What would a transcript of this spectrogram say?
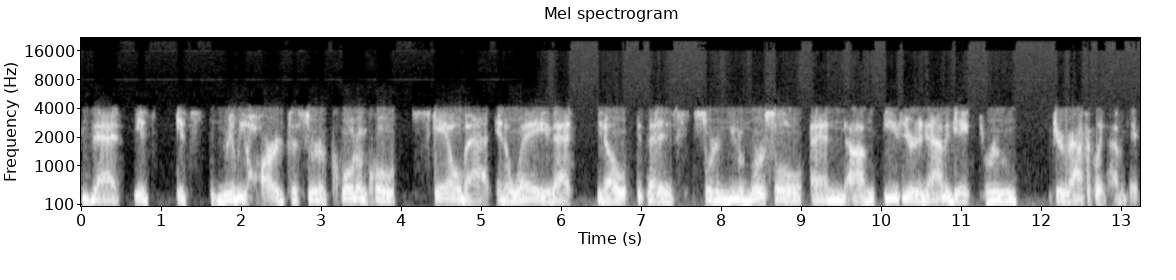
that it's, it's really hard to sort of quote unquote scale that in a way that, you know, that is sort of universal and um, easier to navigate through geographically navigate.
